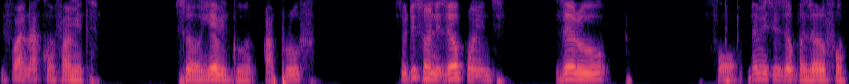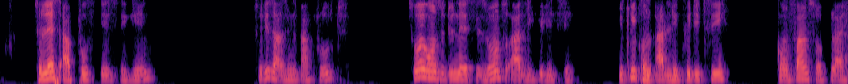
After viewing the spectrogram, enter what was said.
before I now confirm it. So here we go, approve. So this one is 0 0.04. Let me say 0 0.04. So let's approve this again. So this has been approved. So what we want to do next is we want to add liquidity. You click on add liquidity, confirm supply.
